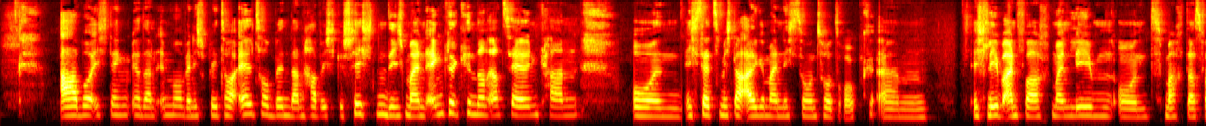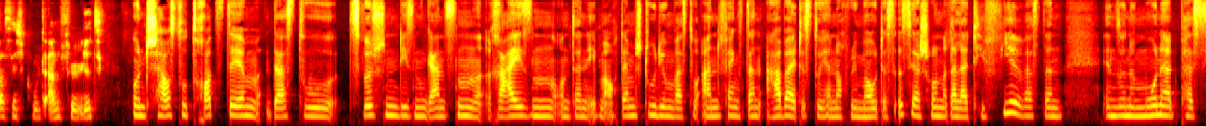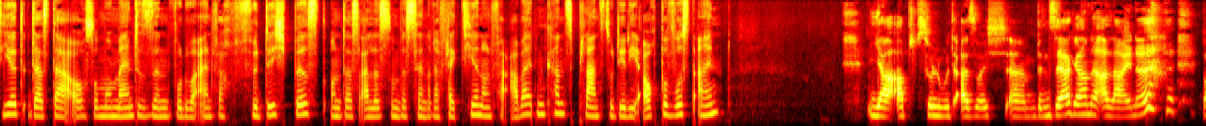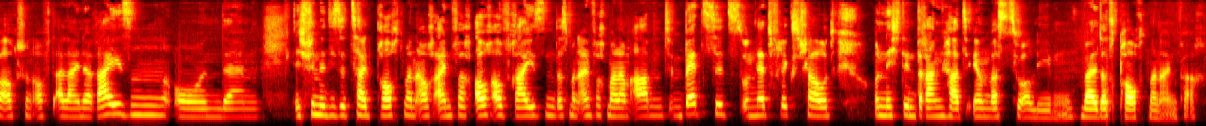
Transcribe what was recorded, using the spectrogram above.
Aber ich denke mir dann immer, wenn ich später älter bin, dann habe ich Geschichten, die ich meinen Enkelkindern erzählen kann. Und ich setze mich da allgemein nicht so unter Druck. Ähm, ich lebe einfach mein Leben und mache das, was sich gut anfühlt. Und schaust du trotzdem, dass du zwischen diesen ganzen Reisen und dann eben auch deinem Studium, was du anfängst, dann arbeitest du ja noch remote. Das ist ja schon relativ viel, was dann in so einem Monat passiert, dass da auch so Momente sind, wo du einfach für dich bist und das alles so ein bisschen reflektieren und verarbeiten kannst. Planst du dir die auch bewusst ein? Ja, absolut. Also ich ähm, bin sehr gerne alleine. War auch schon oft alleine reisen und ähm, ich finde, diese Zeit braucht man auch einfach, auch auf Reisen, dass man einfach mal am Abend im Bett sitzt und Netflix schaut und nicht den Drang hat, irgendwas zu erleben, weil das braucht man einfach.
